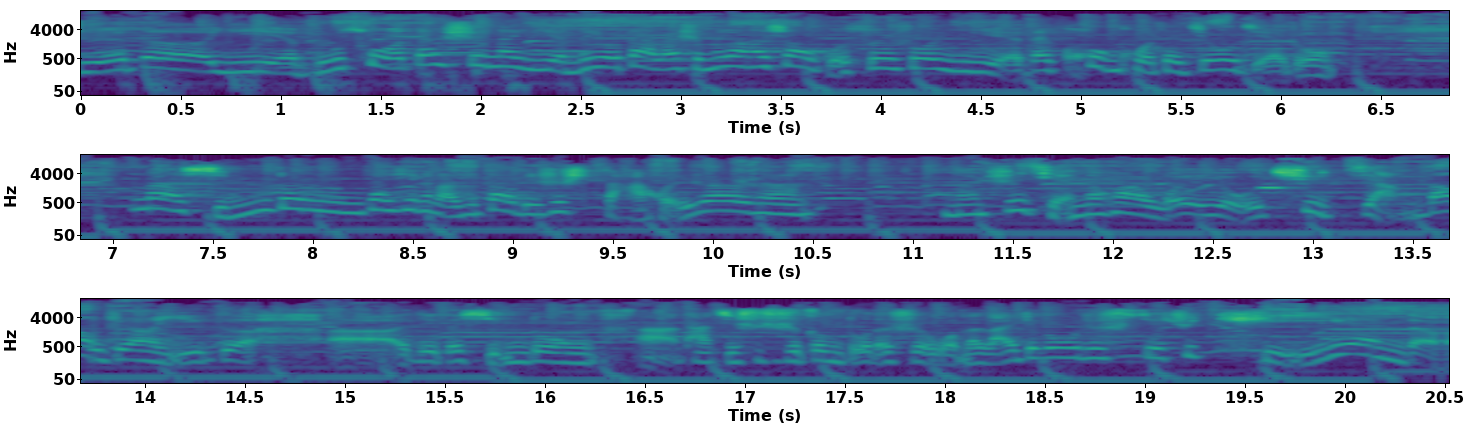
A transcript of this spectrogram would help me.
觉得也不错，但是呢也没有带来什么样的效果，所以说也在困惑，在纠结中。那行动在心理法则到底是咋回事儿呢？那之前的话，我也有去讲到这样一个，呃，这个行动啊，它其实是更多的是我们来这个物质世界去体验的。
